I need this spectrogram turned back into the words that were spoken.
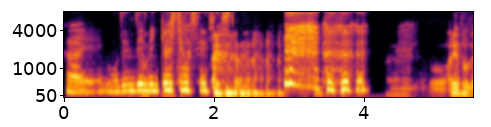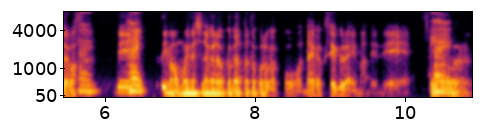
はい。もう全然勉強してませんでしたね。か。なるほど。ありがとうございます。はいで、はい。今思い出しながら伺ったところが、こう、大学生ぐらいまでで、多分、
